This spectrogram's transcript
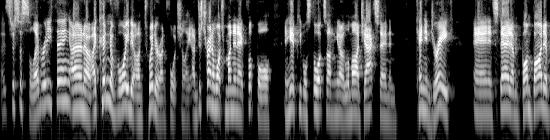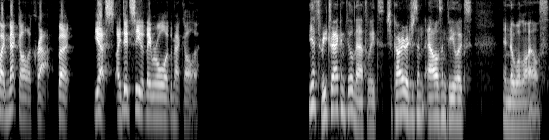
it's just a celebrity thing. I don't know. I couldn't avoid it on Twitter, unfortunately. I'm just trying to watch Monday Night Football and hear people's thoughts on, you know, Lamar Jackson and Kenyon Drake. And instead, I'm bombarded by Met Gala crap. But yes, I did see that they were all at the Met Gala. Yeah, three track and field athletes: Sha'Carri Richardson, Allyson Felix, and Noah Lyles.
